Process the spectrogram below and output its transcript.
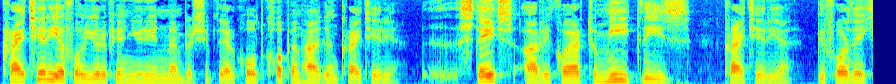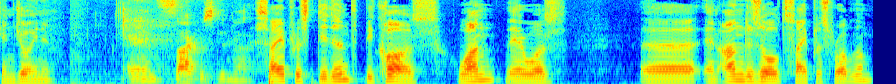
criteria for European Union membership. They are called Copenhagen criteria. Uh, states are required to meet these criteria before they can join in. And Cyprus did not. Cyprus didn't because, one, there was uh, an unresolved Cyprus problem.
